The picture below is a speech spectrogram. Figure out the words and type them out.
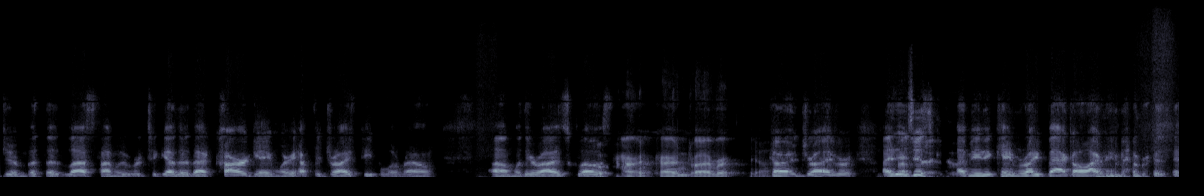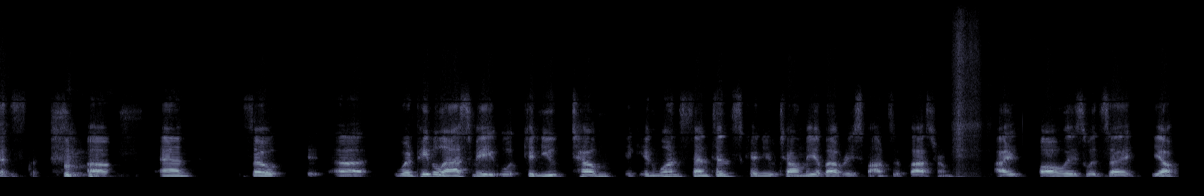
Jim, but the last time we were together, that car game where you have to drive people around um, with your eyes closed. Oh, car, car and driver. Yeah. Car and driver. I it just, I mean, it came right back. Oh, I remember this. uh, and so uh, when people ask me, can you tell in one sentence, can you tell me about responsive classroom? I always would say, yep.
